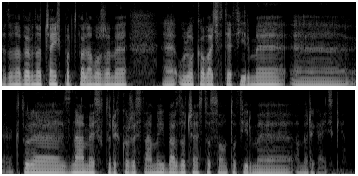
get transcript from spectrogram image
no to na pewno część portfela możemy e, ulokować w te firmy, e, które znamy, z których korzystamy i bardzo często są to firmy amerykańskie.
